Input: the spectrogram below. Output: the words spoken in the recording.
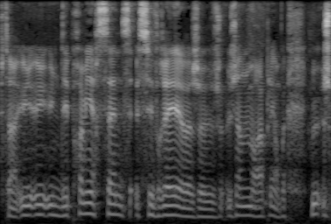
Putain, une, une des premières scènes, c'est vrai, euh, je, je viens de me rappeler. En fait, Je-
